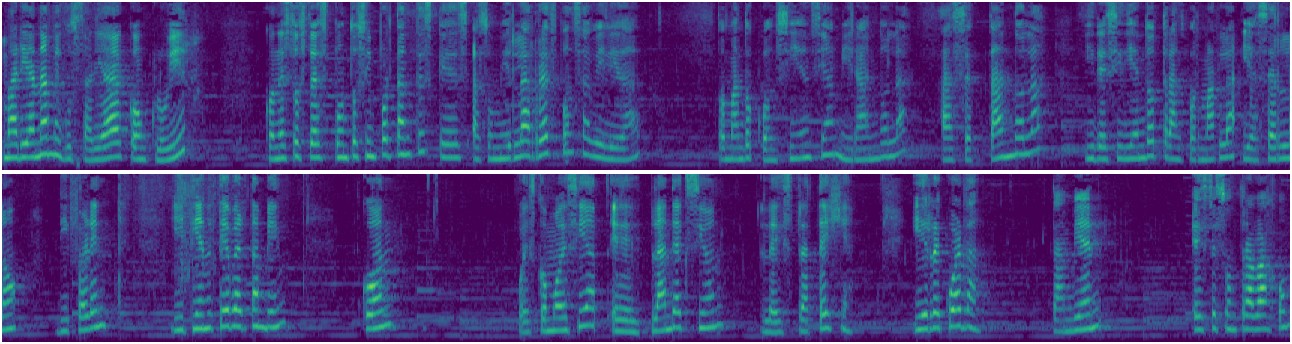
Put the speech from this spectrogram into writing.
Mariana, me gustaría concluir con estos tres puntos importantes que es asumir la responsabilidad, tomando conciencia, mirándola, aceptándola y decidiendo transformarla y hacerlo diferente. Y tiene que ver también con, pues como decía, el plan de acción, la estrategia. Y recuerda, también este es un trabajo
